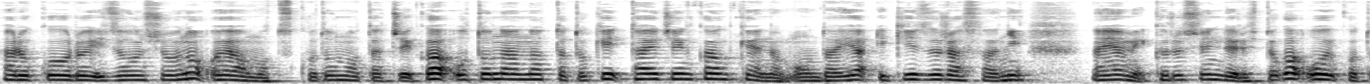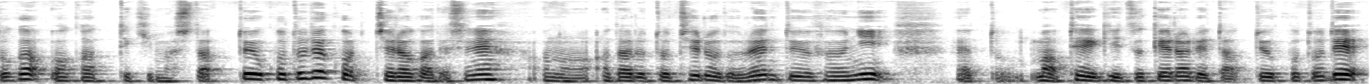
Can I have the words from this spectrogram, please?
アルコール依存症の親を持つ子どもたちが大人になった時対人関係の問題や生きづらさに悩み苦しんでいる人が多いことが分かってきました。ということでこちらがですねあのアダルト・チルドレンというふうに、えっとまあ、定義づけられたということで、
